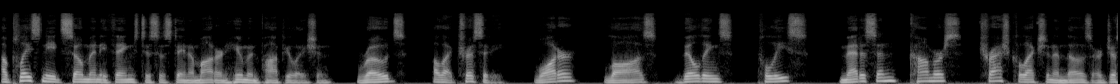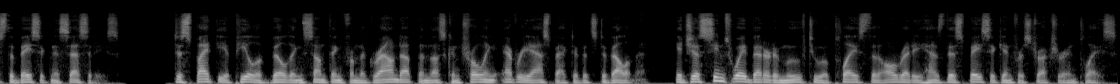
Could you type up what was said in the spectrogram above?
A place needs so many things to sustain a modern human population roads, electricity, water, laws, buildings, police, medicine, commerce, trash collection, and those are just the basic necessities. Despite the appeal of building something from the ground up and thus controlling every aspect of its development, it just seems way better to move to a place that already has this basic infrastructure in place.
